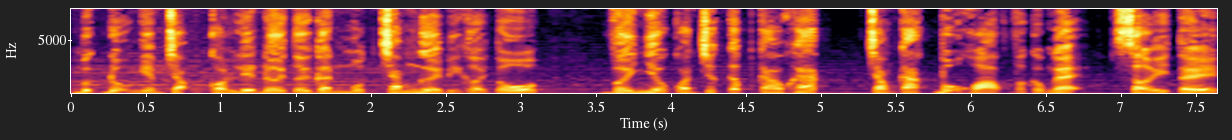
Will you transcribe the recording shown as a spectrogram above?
mức độ nghiêm trọng còn liên đới tới gần 100 người bị khởi tố, với nhiều quan chức cấp cao khác trong các bộ khoa học và công nghệ, sở y tế,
